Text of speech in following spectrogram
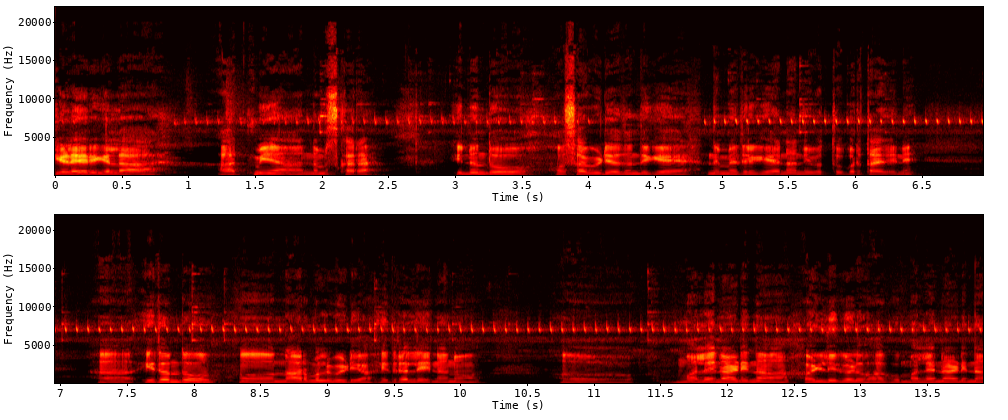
ಗೆಳೆಯರಿಗೆಲ್ಲ ಆತ್ಮೀಯ ನಮಸ್ಕಾರ. ಇನ್ನೊಂದು ಹೊಸ ವಿಡಿಯೋದೊಂದಿಗೆ ನಿಮ್ಮ ಎದುರಿಗೆ ನಾನು ಇವತ್ತು ಬರ್ತಾ ಇದ್ದೀನಿ. ಇದೊಂದು ನಾರ್ಮಲ್ ವಿಡಿಯೋ ಇದರಲ್ಲಿ ನಾನು ಮಲೆನಾಡಿನ ಹಳ್ಳಿಗಳು ಹಾಗೂ ಮಲೆನಾಡಿನ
